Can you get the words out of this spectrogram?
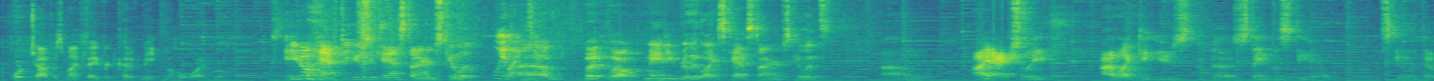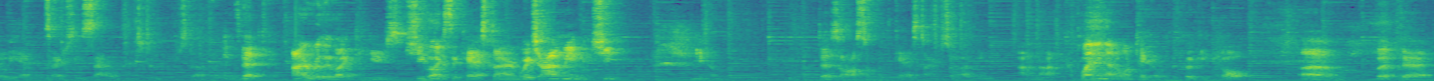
A pork chop is my favorite cut of meat in the whole wide world. And you don't have to use a cast iron skillet. We like to. Um, but, well, Mandy really likes cast iron skillets. Um, I actually, I like to use uh, stainless steel skillet that we have. It's actually Saladmaster stuff It's that I really like to use. She likes the cast iron, which I mean, she, you know, does awesome with the cast iron. So I mean, I'm not complaining. I don't want to take over the cooking at all. Um, but uh,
